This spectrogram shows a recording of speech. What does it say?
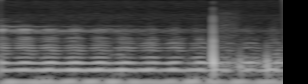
Gracias.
